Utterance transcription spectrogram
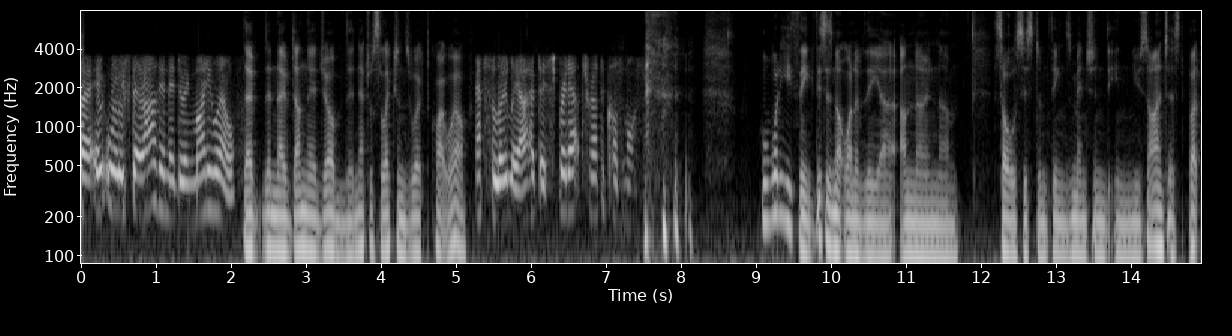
uh, it, well, if there are, then they're doing mighty well. They've, then they've done their job. The natural selection's worked quite well. Absolutely. I hope they spread out throughout the cosmos. Well, what do you think? This is not one of the uh, unknown um, solar system things mentioned in New Scientist, but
